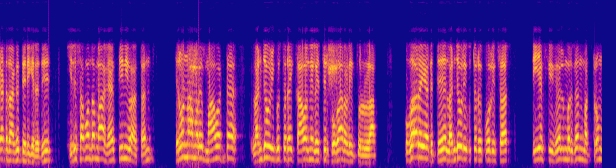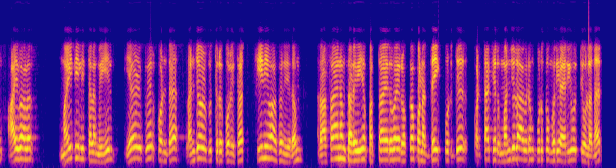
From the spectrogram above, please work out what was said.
கேட்டதாக தெரிகிறது. இது சம்பந்தமாக சீனிவாசன் திருவண்ணாமலை மாவட்ட லஞ்ச ஒழிப்புத்துறை காவல் நிலையத்தில் புகார் அளித்துள்ளார். புகாரை அடுத்து லஞ்ச ஒழிப்புத்துறை போலீசார் டிஎஸ்பி வேல்முருகன் மற்றும் ஆய்வாளர் மைதிலி தலைமையில் ஏழு பேர் கொண்ட லஞ்ச ஒழிப்புத்துறை போலீசார் சீனிவாசனிடம் ரசாயனம் தடவிய பத்தாயிரம் ரூபாய் ரொக்க பணத்தை கொடுத்து வட்டாட்சியர் மஞ்சுளாவிடம் கொடுக்கும்படி அறிவுறுத்தியுள்ளனர்.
